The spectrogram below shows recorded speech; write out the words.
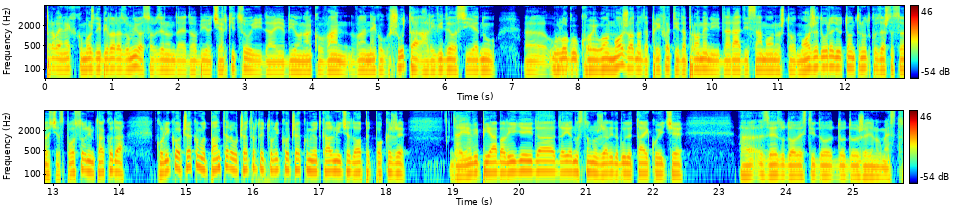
Prva je nekako možda i bila razumljiva s obzirom da je dobio Ćerkicu i da je bio onako van, van nekog šuta, ali video si jednu Uh, ulogu koju on može odmah da prihvati, da promeni i da radi samo ono što može da uradi u tom trenutku za što se osjeća sposobnim, tako da koliko očekujem od Pantera u četvrtoj, toliko očekujem i od Kalinića da opet pokaže da je MVP ABA lige i da, da jednostavno želi da bude taj koji će uh, Zvezdu dovesti do, do, do željenog mesta.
